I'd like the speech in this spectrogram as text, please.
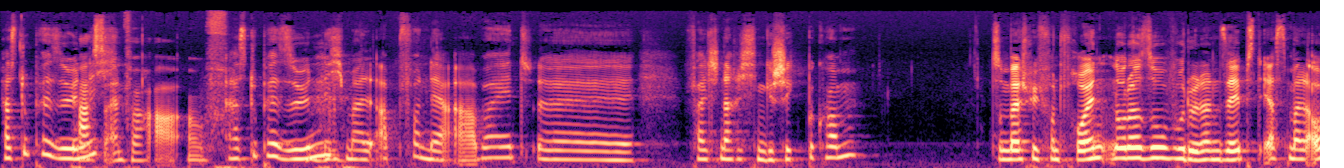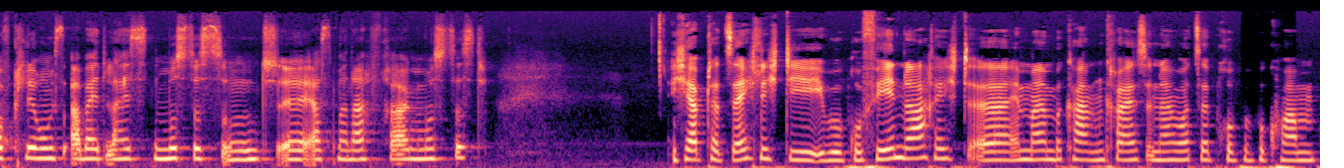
hast du persönlich passt einfach auf. Hast du persönlich mal ab von der Arbeit äh, Falschnachrichten geschickt bekommen? Zum Beispiel von Freunden oder so, wo du dann selbst erstmal Aufklärungsarbeit leisten musstest und äh, erstmal nachfragen musstest? Ich habe tatsächlich die Ibuprofen-Nachricht äh, in meinem Bekanntenkreis in der WhatsApp-Gruppe bekommen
